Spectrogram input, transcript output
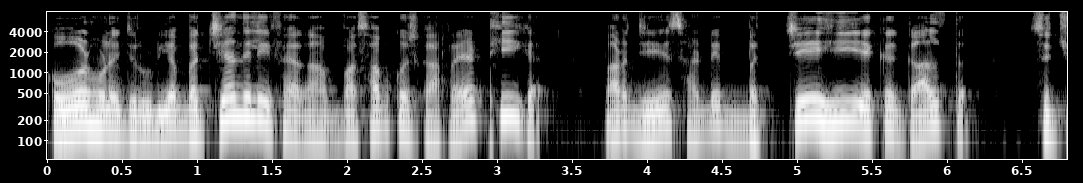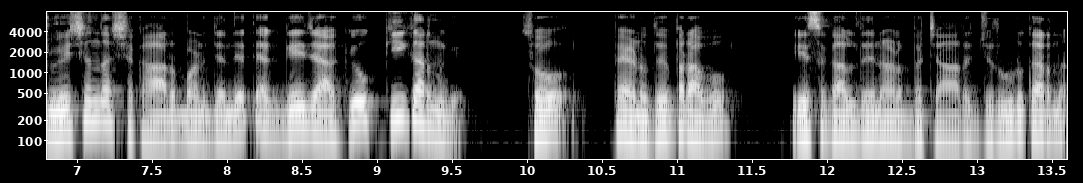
ਕੋਲ ਹੋਣੇ ਜ਼ਰੂਰੀ ਆ, ਬੱਚਿਆਂ ਦੇ ਲਈ ਫਾਇਦਾ ਆਪਾਂ ਸਭ ਕੁਝ ਕਰ ਰਹੇ ਹਾਂ, ਠੀਕ ਹੈ। ਪਰ ਜੇ ਸਾਡੇ ਬੱਚੇ ਹੀ ਇੱਕ ਗਲਤ ਸਿਚੁਏਸ਼ਨ ਦਾ ਸ਼ਿਕਾਰ ਬਣ ਜਾਂਦੇ ਤੇ ਅੱਗੇ ਜਾ ਕੇ ਉਹ ਕੀ ਕਰਨਗੇ? ਸੋ ਭੈਣੋ ਤੇ ਭਰਾਵੋ, ਇਸ ਗੱਲ ਦੇ ਨਾਲ ਵਿਚਾਰ ਜ਼ਰੂਰ ਕਰਨਾ।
